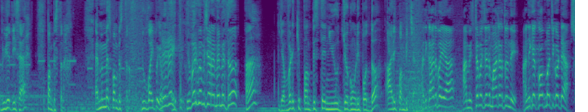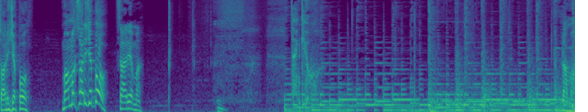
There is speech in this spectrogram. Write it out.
వీడియో తీసా? పంపిస్తున్నా. ఎంఎంఎస్ పంపిస్తున్నా. నువ్వు అయిపోయావు ఎవరికి పంపించారా ఆ? ఎవరికి పంపిస్తే నీ ఉద్యోగం ఊడిపోద్దో ఆడికి పంపించా. అది కాదు భయ్యా ఆమె ఇష్టం వచ్చింది మాట్లాడుతుంది. అందుకే కోపం వచ్చి కొట్టా. సారీ చెప్పు. మా అమ్మకి సారీ చెప్పు. సారీ అమ్మా. Thank you Rama.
